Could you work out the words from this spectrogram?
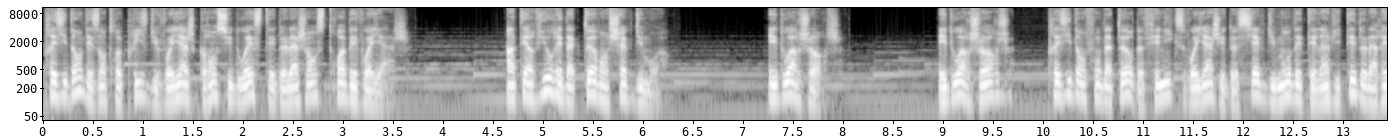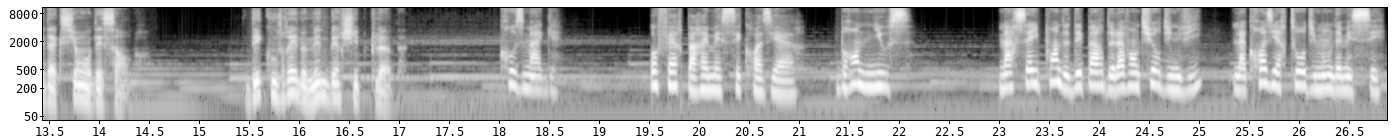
Président des entreprises du Voyage Grand Sud-Ouest et de l'agence 3B Voyage. Interview rédacteur en chef du mois. Édouard Georges. Édouard Georges, président fondateur de Phoenix Voyage et de Ciel du Monde était l'invité de la rédaction en décembre. Découvrez le Membership Club. Cruise Mag. Offert par MSC Croisière. Brand News. Marseille, point de départ de l'aventure d'une vie, la croisière tour du monde MSC.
